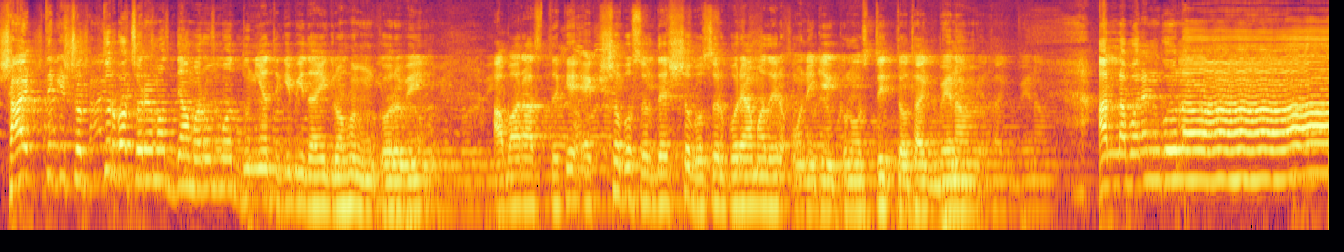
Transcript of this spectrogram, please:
ষাট থেকে সত্তর বছরের মধ্যে আমার উম্মত দুনিয়া থেকে বিদায় গ্রহণ করবে। আবার আজ থেকে একশো বছর, দেড়শো বছর পরে আমাদের অনেকে কোনো অস্তিত্ব থাকবে না। আল্লাহ বলেন, গোলাম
